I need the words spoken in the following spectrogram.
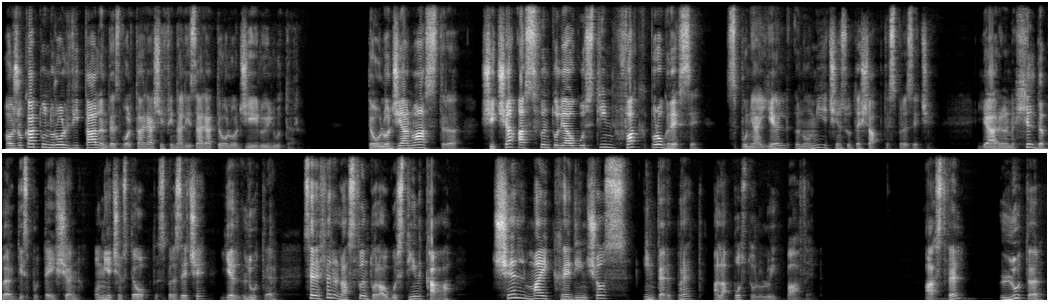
au jucat un rol vital în dezvoltarea și finalizarea teologiei lui Luther. Teologia noastră și cea a Sfântului Augustin fac progrese, spunea el în 1517 iar în Hildeberg Disputation 1518, el, Luther, se referă la Sfântul Augustin ca cel mai credincios interpret al apostolului Pavel. Astfel, Luther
